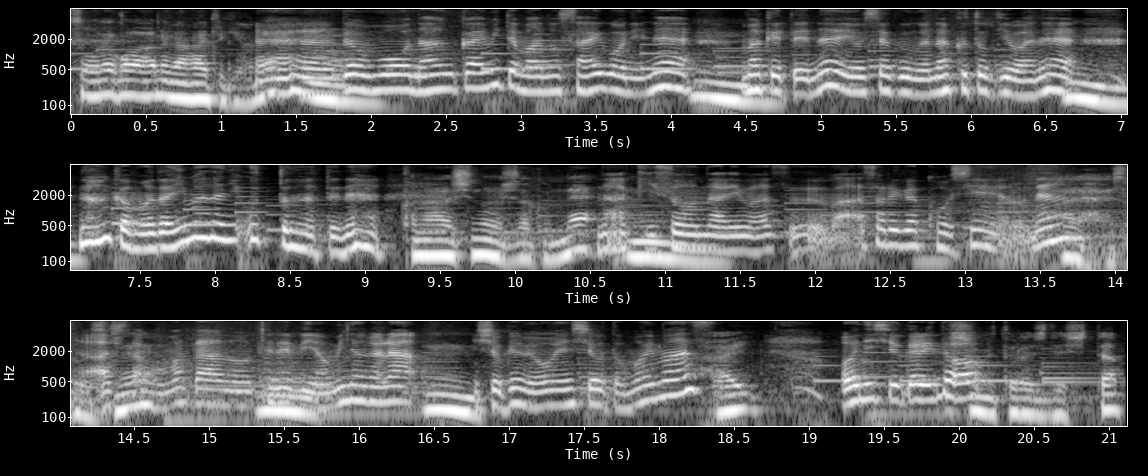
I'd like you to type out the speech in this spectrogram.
そうねこの雨長い時はえね。ーでももう何回見てもあの最後にね、うん。負けてね吉田君が泣く時はね、うん。なんかまだいまだにうっとなってね。金足の吉田君ね。泣きそうになり。ります、まあそれが甲子園やろね,、はいはいそうですね。明日もまたあのテレビを見ながらうん。一生懸命応援しようと思います、はい。大西ゆかりと。シムトラジでした。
